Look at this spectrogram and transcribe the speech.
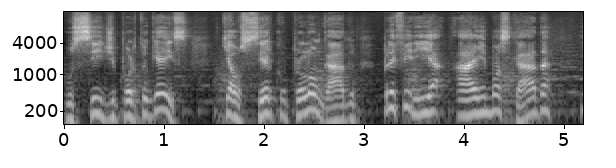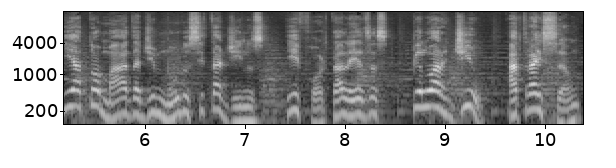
o Cid português, que ao cerco prolongado preferia a emboscada e a tomada de muros citadinos e fortalezas pelo ardil, a traição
